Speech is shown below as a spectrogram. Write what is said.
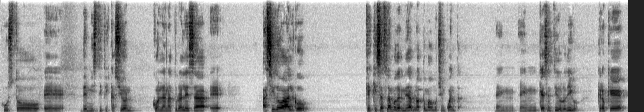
justo eh, de mistificación con la naturaleza ha sido algo que quizás la modernidad no ha tomado mucho en cuenta. ¿En, en qué sentido lo digo? Creo que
